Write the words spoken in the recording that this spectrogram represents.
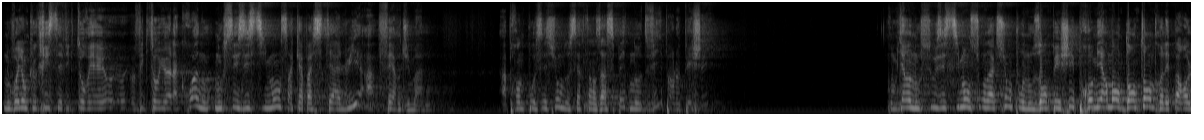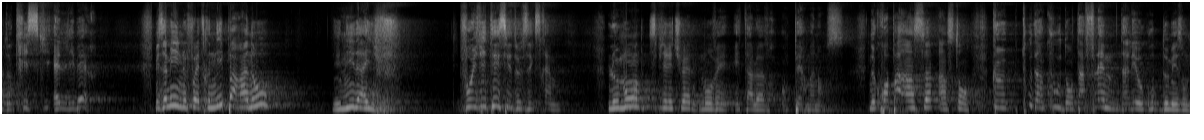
nous voyons que Christ est victorieux, à la croix, nous, nous sa capacité à lui à faire du mal, à prendre possession de certains aspects de notre vie par le péché. Combien nous sous-estimons son action pour nous empêcher, premièrement, d'entendre les paroles de Christ qui, elles, libèrent. Mes amis, il ne faut être ni parano, ni naïf. Il faut éviter ces deux extrêmes. Le monde spirituel mauvais est à l'œuvre en permanence. Ne crois pas un seul instant que tout d'un coup, dans ta flemme d'aller au groupe de maison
